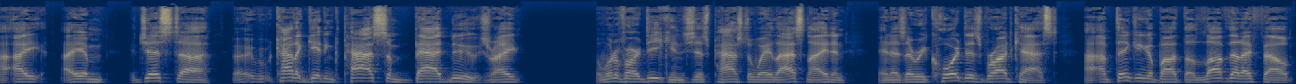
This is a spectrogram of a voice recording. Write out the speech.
I I am just uh, uh kind of getting past some bad news, right? One of our deacons just passed away last night, and and as I record this broadcast, I'm thinking about the love that I felt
